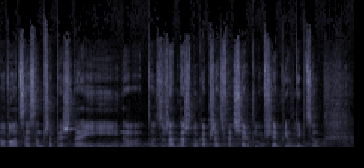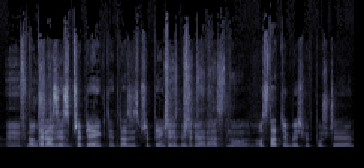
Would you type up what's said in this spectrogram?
owoce są przepyszne i, i no, to żadna sztuka przetrwać w sierpniu, w, sierpniu, w lipcu. E, no teraz jest przepięknie, teraz jest przepięknie. Czy, byliśmy czy teraz? No. Ostatnio byliśmy w Puszczy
